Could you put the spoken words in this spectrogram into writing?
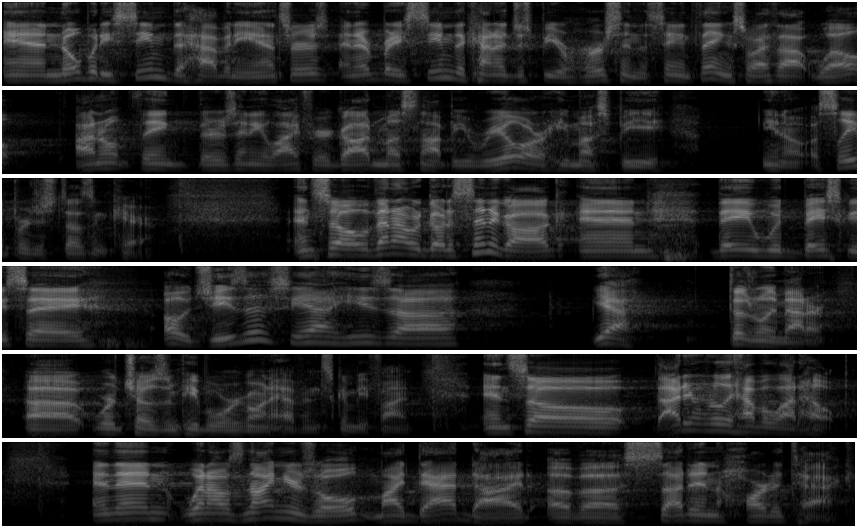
and nobody seemed to have any answers, and everybody seemed to kind of just be rehearsing the same thing. So I thought, well, I don't think there's any life here. God must not be real, or he must be, you know, asleep, or just doesn't care. And so then I would go to synagogue, and they would basically say, "Oh, Jesus? Yeah, he's, uh, yeah, doesn't really matter. Uh, we're chosen people. We're going to heaven. It's gonna be fine." And so I didn't really have a lot of help. And then when I was nine years old, my dad died of a sudden heart attack.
